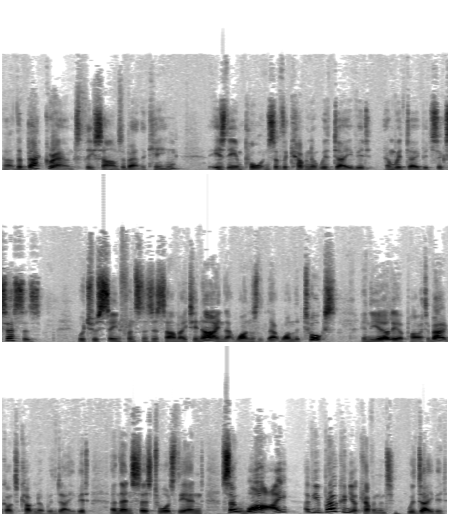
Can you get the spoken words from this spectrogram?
Uh, the background to these psalms about the king is the importance of the covenant with David and with David's successors, which was seen, for instance, in Psalm 89, that, one's, that one that talks in the earlier part about God's covenant with David, and then says towards the end, So why have you broken your covenant with David?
